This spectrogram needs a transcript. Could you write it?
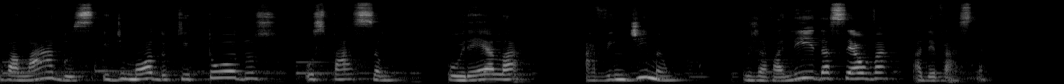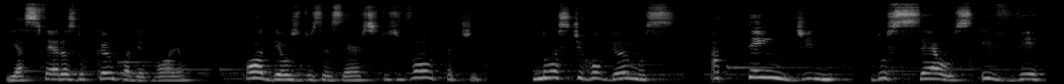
valados e de modo que todos os passam por ela a vindimam? O javali da selva a devasta e as feras do campo a devoram. Ó Deus dos exércitos, volta-te, nós te rogamos, atende dos céus e vê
